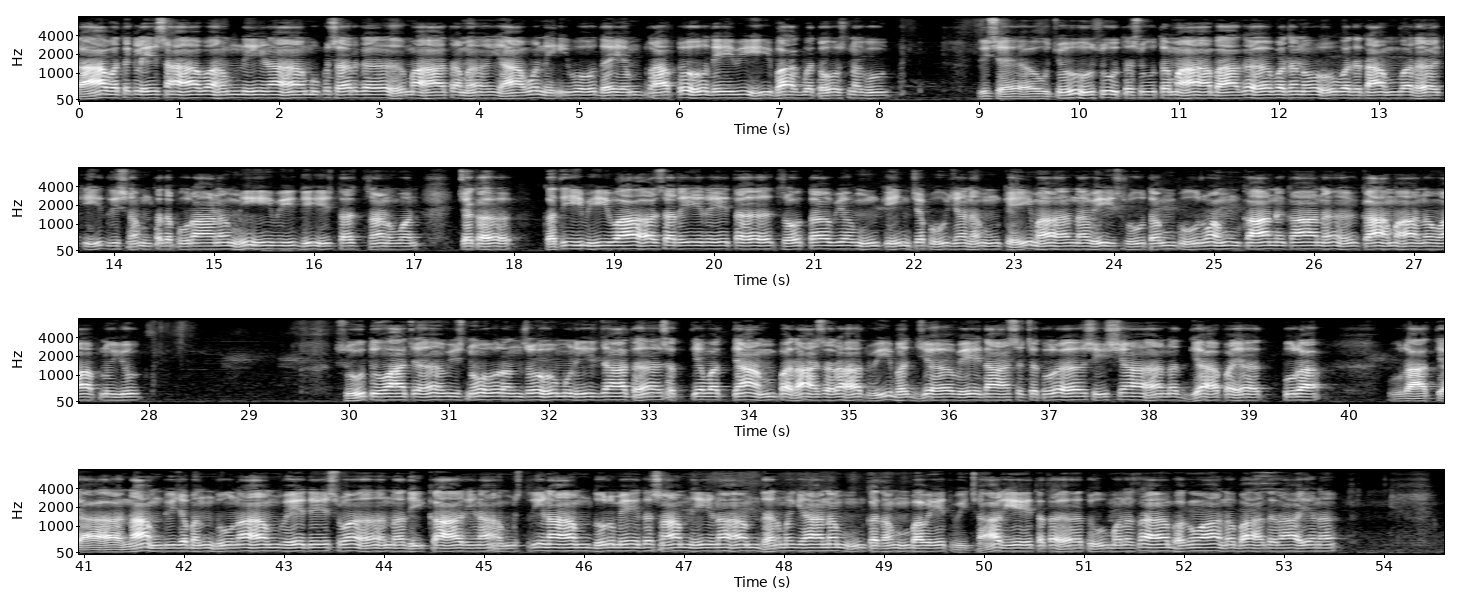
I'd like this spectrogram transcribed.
तावत् क्लेशावहं नीणामुपसर्गमातम यावनैवोदयं प्राप्तो देवी भागवतोष्णगु ऋषौचु सूतसूतमहाभागवदनो वदतां वर कीदृशं तत्पुराणं हि विधिस्तच्छृण्वन् चक कतिभिवा शरीरेतत् श्रोतव्यं किञ्च पूजनं कैमानविश्रुतं पूर्वं कान् कान् कामान् वाप्नुयुः श्रुत्वाच विष्णोरंशो मुनिर्जातः सत्यवत्यां पराशरात् विभज्य वेदांश चतुरशिष्यानध्यापयत् पुरा पुरात्यानां द्विजबन्धूनां, वेदेष्वनधिकारिणां, स्त्रीणां, दुर्मेधसां, नृणां, धर्मज्ञानं कथं भवेत् विचार्ये ततः तु मनसा भगवान् बादरायण।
